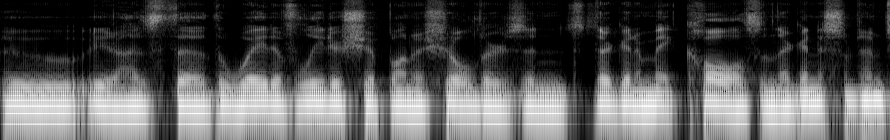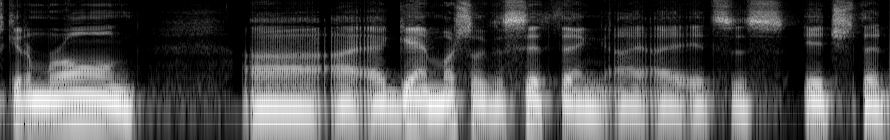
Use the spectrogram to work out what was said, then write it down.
who you know has the the weight of leadership on his shoulders, and they're going to make calls, and they're going to sometimes get them wrong. Uh, I, again, much like the Sith thing, I, I, it's this itch that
